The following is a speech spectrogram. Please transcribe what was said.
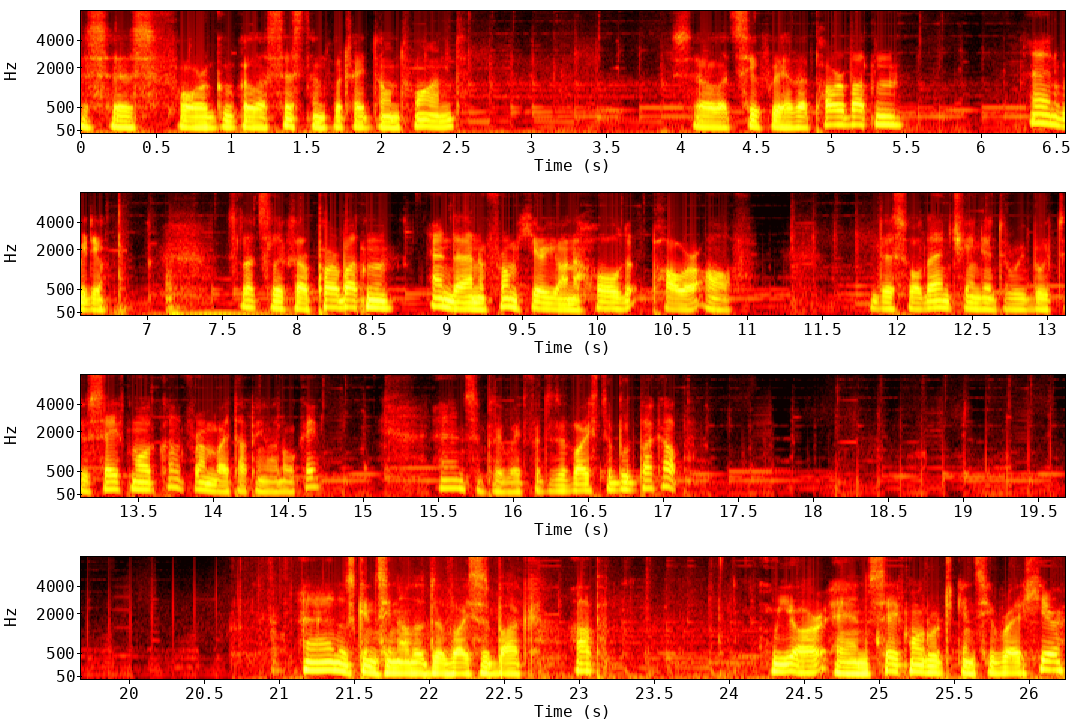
This is for Google Assistant, which I don't want. So let's see if we have a power button. And we do. So let's select our power button and then from here you want to hold power off. This will then change into reboot to safe mode, confirm by tapping on OK. And simply wait for the device to boot back up. And as you can see now the device is back up. We are in safe mode which you can see right here.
